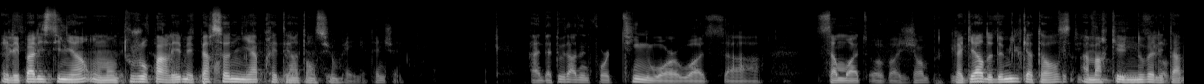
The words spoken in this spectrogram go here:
Et les Palestiniens en ont toujours parlé, mais personne n'y a prêté attention. La guerre de 2014 a marqué une nouvelle étape,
